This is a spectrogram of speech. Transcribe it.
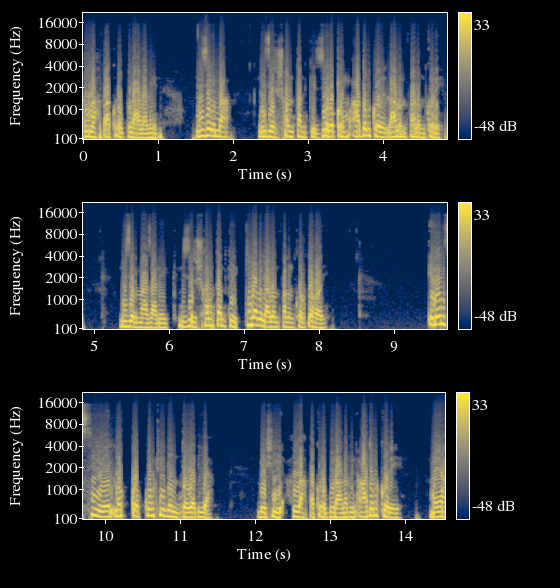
আল্লাহ পাক রব্বুল আলামিন নিজের মা, নিজের সন্তানকে যেরকম আদর করে, লালন পালন করে, নিজের মা জানে নিজের সন্তানকে কীভাবে লালন পালন করতে হয়? এর সিয়ে লক্ষ কোটি গুণ দয়া দিয়া বেশি আল্লাহ পাক রব্বুল আলামিন আদর করে, মায়া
